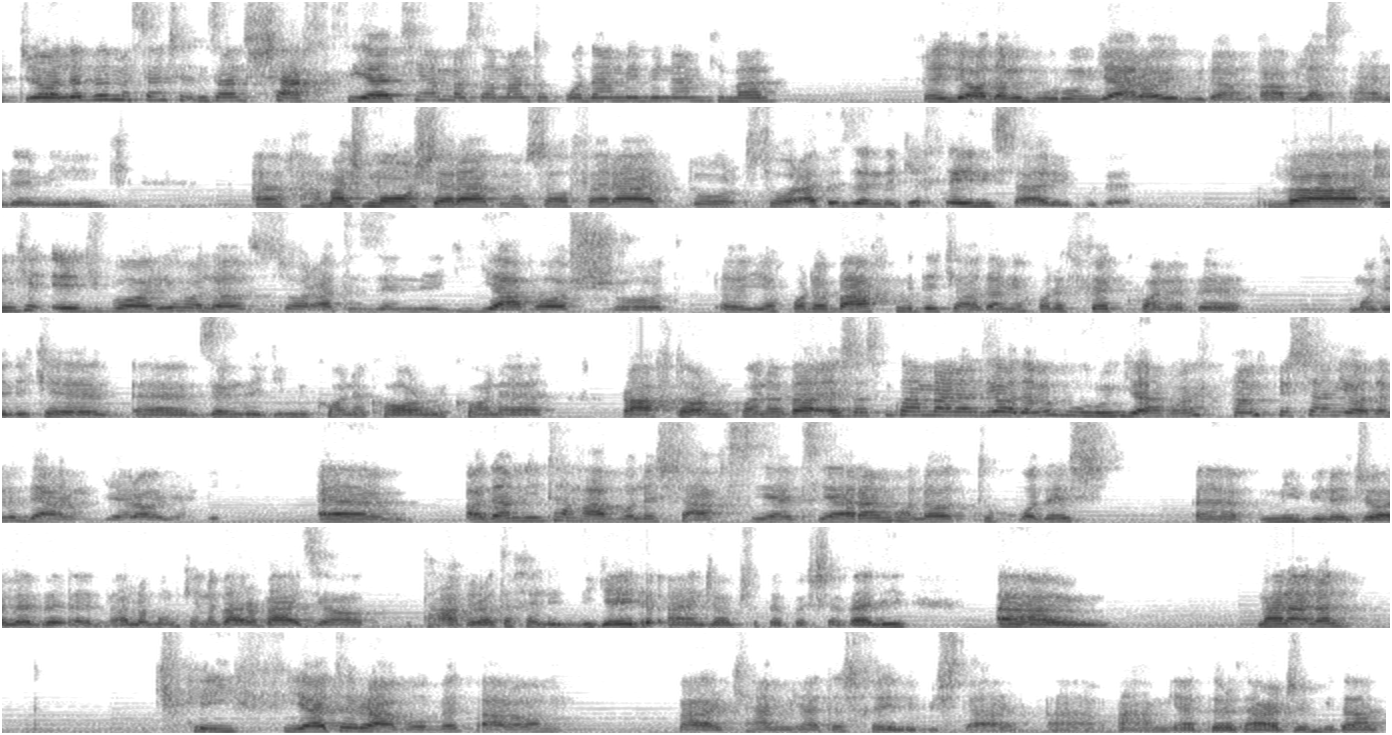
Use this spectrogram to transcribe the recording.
جالبه مثلا مثلا شخصیتی هم مثلا من تو خودم می‌بینم که من خیلی آدم برونگرایی بودم قبل از پندمیک. همش معاشرت مسافرت سرعت زندگی خیلی سریع بوده. و اینکه اجباری حالا سرعت زندگی یواش شد یه خورده وقت میده که آدم یه خورده فکر کنه به مدلی که زندگی می‌کنه کار می‌کنه رفتار می‌کنه. و احساس می‌کنم من از یه آدم برونگرا میشم یه آدم درونگرا. یعنی آدم این تحول شخصیتی هم حالا تو خودش می‌بینه جالبه. حالا ممکنه برای بعضیا تغییرات خیلی دیگه انجام شده باشه ولی من الان کیفیت روابط برام بر کمیتش خیلی بیشتر اهمیت داره ترجیح میدم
